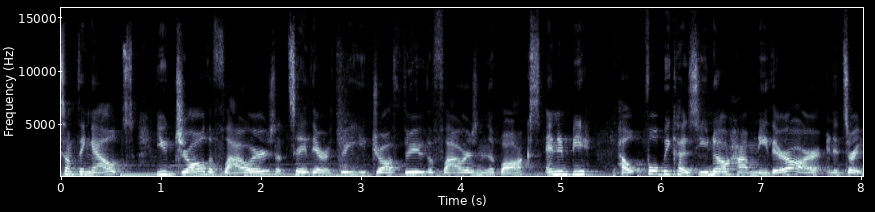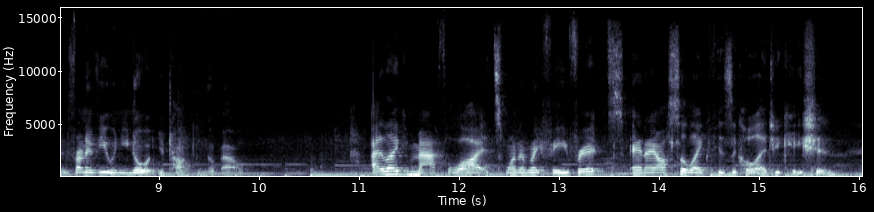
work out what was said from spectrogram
something else, you draw the flowers. Let's say there are three, you draw three of the flowers in the box, and it'd be helpful because you know how many there are, and it's right in front of you, and you know what you're talking about. I like math a lot. It's one of my favorites, and I also like physical education.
